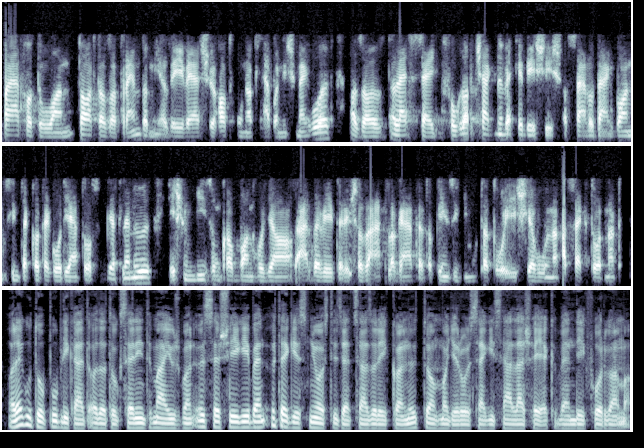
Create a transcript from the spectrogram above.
várhatóan tart az a trend, ami az év első hat hónapjában is megvolt, azaz lesz egy foglaltságnövekedés is a szállodákban, szinte kategóriától függetlenül, és mi bízunk abban, hogy az árbevétel és az átlagát, tehát a pénzügyi mutatói is javulnak a szektornak. A legutóbb publikált adatok szerint májusban összességében 5,8%-kal nőtt a magyarországi szálláshelyek vendégforgalma.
